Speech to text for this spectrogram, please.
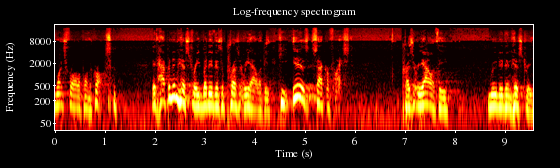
once for all upon the cross. It happened in history, but it is a present reality. He is sacrificed. present reality rooted in history,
